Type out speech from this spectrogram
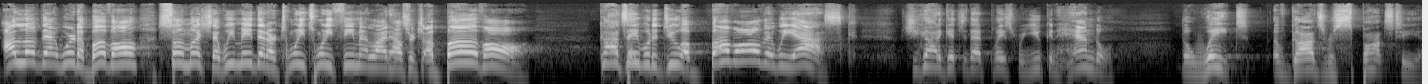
I love that word above all so much that we made that our 2020 theme at Lighthouse Church. Above all. God's able to do above all that we ask. But you got to get to that place where you can handle the weight of God's response to you,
